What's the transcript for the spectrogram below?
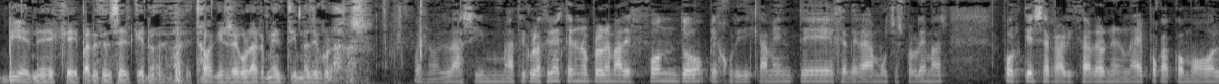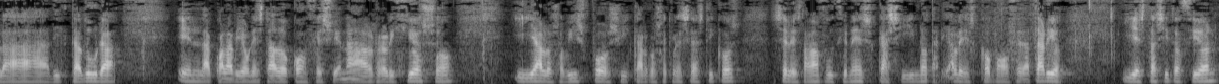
bienes que parece ser que no, estaban irregularmente inmatriculados. Bueno, las inmatriculaciones tienen un problema de fondo que jurídicamente genera muchos problemas porque se realizaron en una época como la dictadura en la cual había un estado confesional religioso y a los obispos y cargos eclesiásticos se les daban funciones casi notariales como fedatarios. Y esta situación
